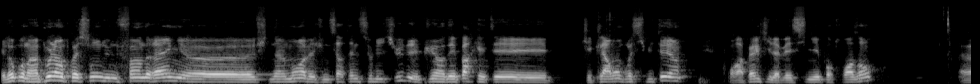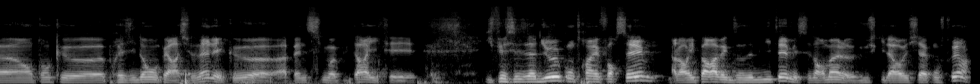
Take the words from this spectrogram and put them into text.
Et donc, on a un peu l'impression d'une fin de règne, euh, finalement, avec une certaine solitude, et puis un départ qui, était, qui est clairement précipité. Hein. On rappelle qu'il avait signé pour trois ans euh, en tant que président opérationnel, et que euh, à peine six mois plus tard, il fait, il fait ses adieux, contraint et forcé. Alors, il part avec des indemnités, mais c'est normal, vu ce qu'il a réussi à construire.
